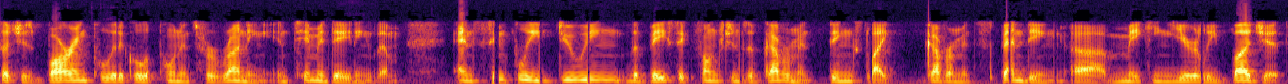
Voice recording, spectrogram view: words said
such as barring political opponents for running, intimidating them, and simply doing the basic functions of government, things like government spending, uh, making yearly budgets,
